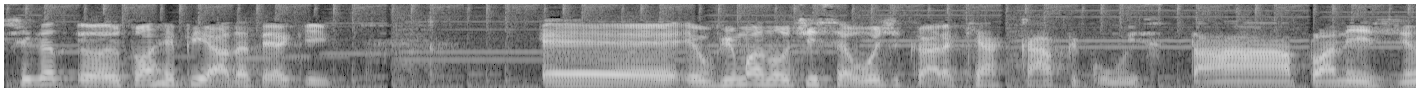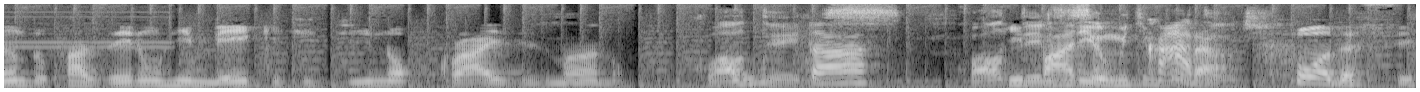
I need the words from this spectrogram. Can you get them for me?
chega, eu, eu tô arrepiado até aqui. É, eu vi uma notícia hoje, cara, que a Capcom está planejando fazer um remake de Dino Crisis, mano. Qual Puta deles? Qual que deles pariu. é muito cara, foda-se.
